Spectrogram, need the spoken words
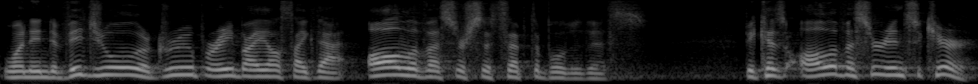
one individual or group or anybody else like that. All of us are susceptible to this because all of us are insecure.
